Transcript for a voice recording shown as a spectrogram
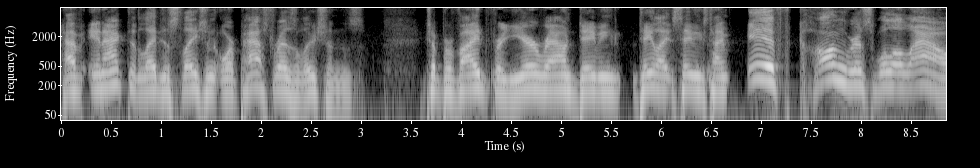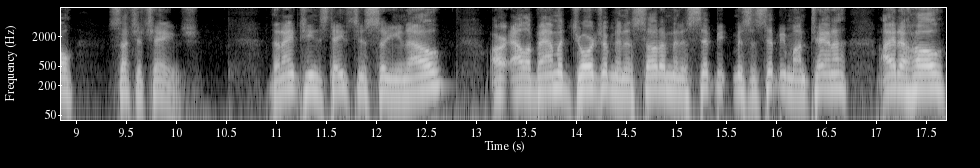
have enacted legislation or passed resolutions to provide for year round daylight savings time if Congress will allow such a change. The 19 states, just so you know, are Alabama, Georgia, Minnesota, Mississippi, Mississippi, Montana, Idaho,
